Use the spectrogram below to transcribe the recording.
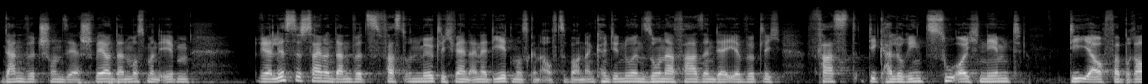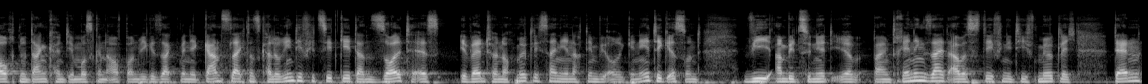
dann wird es schon sehr schwer und dann muss man eben realistisch sein und dann wird es fast unmöglich, während einer Diät Muskeln aufzubauen. Dann könnt ihr nur in so einer Phase, in der ihr wirklich fast die Kalorien zu euch nehmt, die ihr auch verbraucht. Nur dann könnt ihr Muskeln aufbauen. Wie gesagt, wenn ihr ganz leicht ins Kaloriendefizit geht, dann sollte es eventuell noch möglich sein, je nachdem, wie eure Genetik ist und wie ambitioniert ihr beim Training seid. Aber es ist definitiv möglich. Denn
